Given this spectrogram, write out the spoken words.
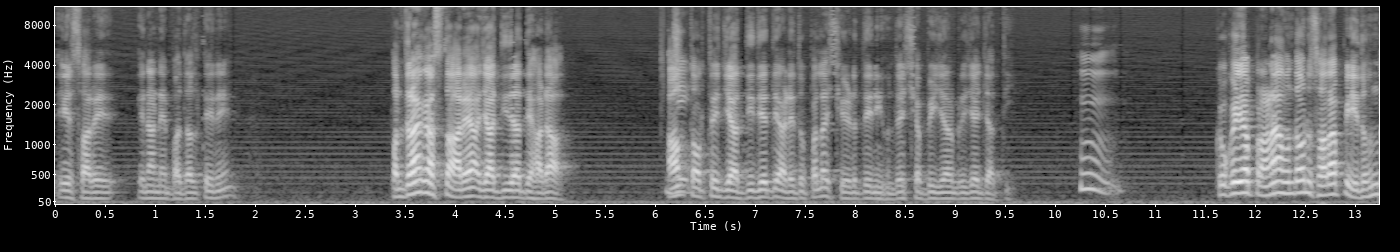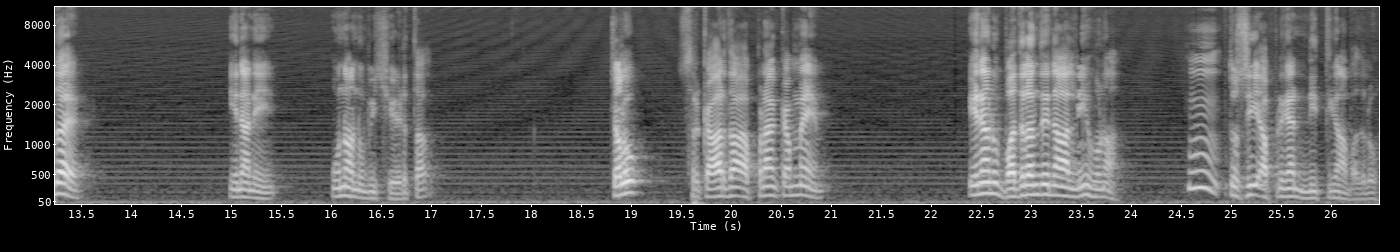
ਇਹ ਸਾਰੇ ਇਹਨਾਂ ਨੇ ਬਦਲਤੇ ਨੇ। 15 ਅਗਸਤ ਆ ਰਿਹਾ ਆਜ਼ਾਦੀ ਦਾ ਦਿਹਾੜਾ। ਆਮ। ਤੌਰ ਤੇ ਆਜ਼ਾਦੀ ਦੇ ਦਿਹਾੜੇ ਤੋਂ ਪਹਿਲਾਂ ਛੇੜਦੇ ਨਹੀਂ ਹੁੰਦੇ 26 ਜਨਵਰੀ ਜਾਂ ਆਜ਼ਾਦੀ। ਹੂੰ। ਕਿਉਂਕਿ ਜਿਹੜਾ ਪੁਰਾਣਾ ਹੁੰਦਾ ਉਹਨੂੰ ਸਾਰਾ ਭੇਦ ਹੁੰਦਾ ਹੈ। ਇਹਨਾਂ ਨੇ ਉਹਨਾਂ ਨੂੰ ਵੀ ਛੇੜਤਾ। ਚਲੋ ਸਰਕਾਰ ਦਾ ਆਪਣਾ ਕੰਮ ਹੈ। ਇਹਨਾਂ ਨੂੰ ਬਦਲਣ ਦੇ ਨਾਲ ਨਹੀਂ ਹੋਣਾ। ਹੂੰ। ਤੁਸੀਂ ਆਪਣੀਆਂ ਨੀਤੀਆਂ ਬਦਲੋ।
